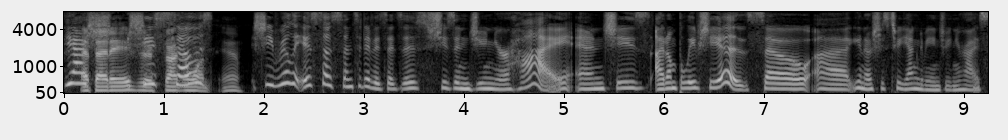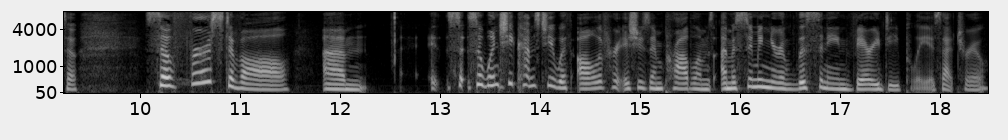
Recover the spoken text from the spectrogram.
Yeah, At that she- age, she's starting to so yeah. she really is so sensitive. It's as if she's in junior high, and she's I don't believe she is. So uh, you know, she's too young to be in junior high. So, so first of all, um, so, so when she comes to you with all of her issues and problems, I'm assuming you're listening very deeply. Is that true?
